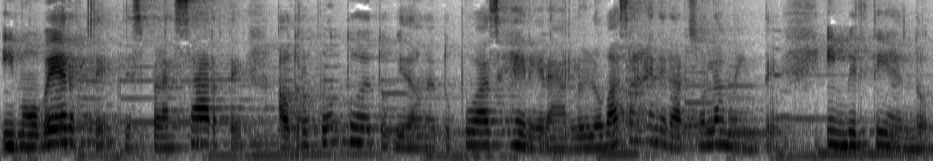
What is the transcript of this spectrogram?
y moverte, desplazarte a otro punto de tu vida donde tú puedas generarlo y lo vas a generar solamente invirtiendo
